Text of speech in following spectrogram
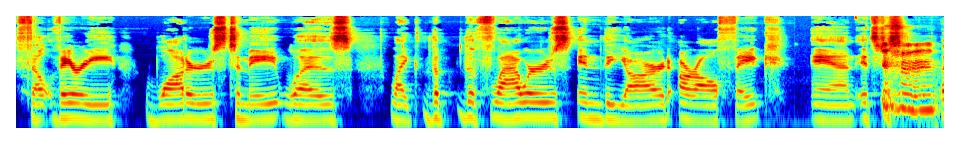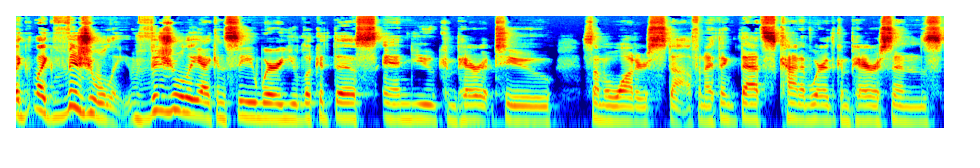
felt very Waters to me was like the the flowers in the yard are all fake and it's just mm-hmm. like like visually visually i can see where you look at this and you compare it to some of water's stuff and i think that's kind of where the comparisons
